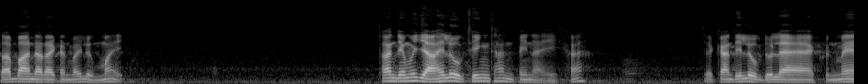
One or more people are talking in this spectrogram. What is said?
สาบานอะไรกันไว้หรือไม่ ท่านยังไม่อยากให้ลูกทิ้งท่านไปไหนคะจากการที่ลูกดูแลคุณแม่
